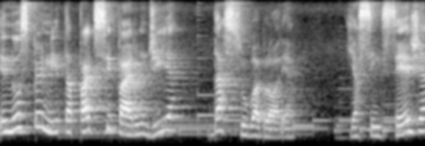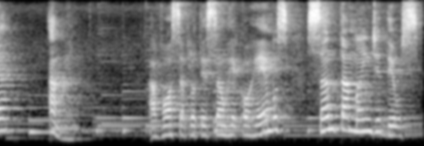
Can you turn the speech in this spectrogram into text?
e nos permita participar um dia da sua glória. E assim seja. Amém. A vossa proteção recorremos, Santa Mãe de Deus.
